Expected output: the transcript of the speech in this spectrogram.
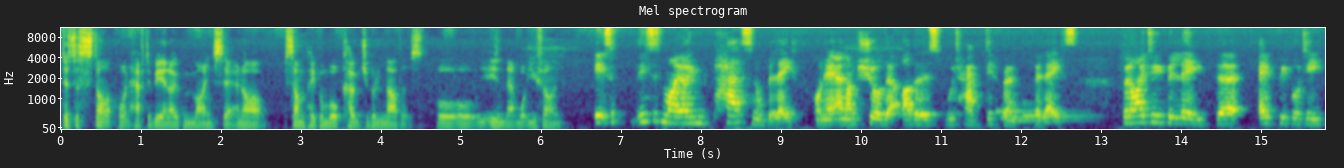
Does the start point have to be an open mindset, and are some people more coachable than others, or, or isn't that what you find? It's a, this is my own personal belief on it, and I'm sure that others would have different beliefs. But I do believe that everybody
